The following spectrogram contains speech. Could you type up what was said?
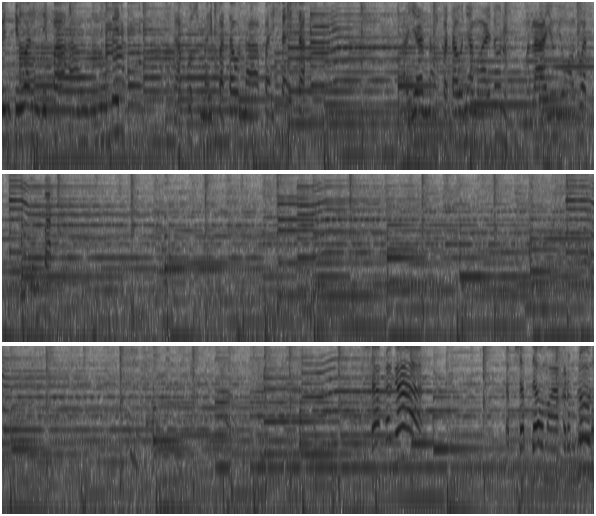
21 di pa ang lubid. Tapos may pataw na pa isa-isa. Ayan ang pataw niya mga idol. Malayo yung agwat. Nandun pa. Sakaga! Sapsap daw mga karumblon.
